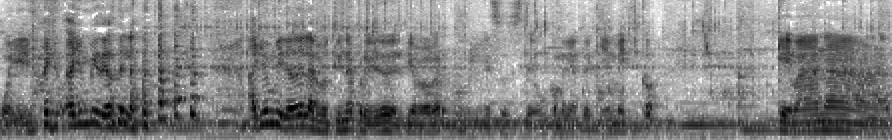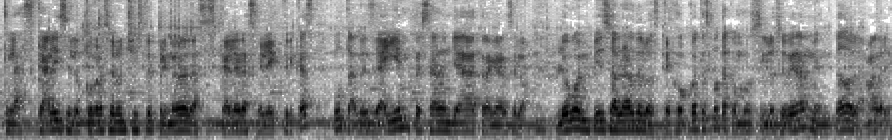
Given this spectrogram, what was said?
Güey, hay, hay un video de la. hay un video de la rutina prohibida del tío Robert. Eso es este, un comediante aquí en México. Que van a Tlaxcala y se le ocurre hacer un chiste primero de las escaleras eléctricas. Puta, desde ahí empezaron ya a tragárselo. Luego empieza a hablar de los tejocotes, puta, como si los hubieran mentado la madre.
